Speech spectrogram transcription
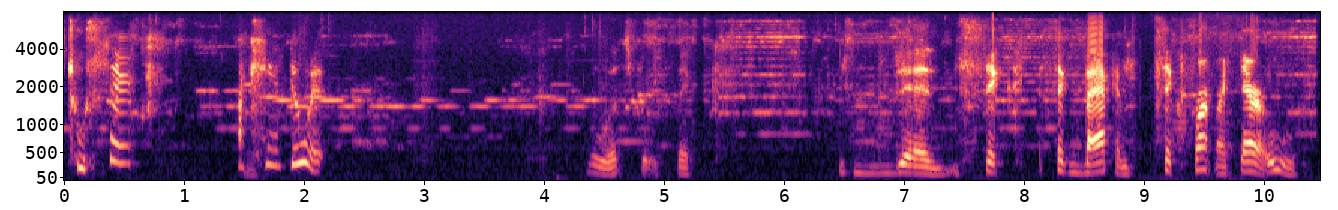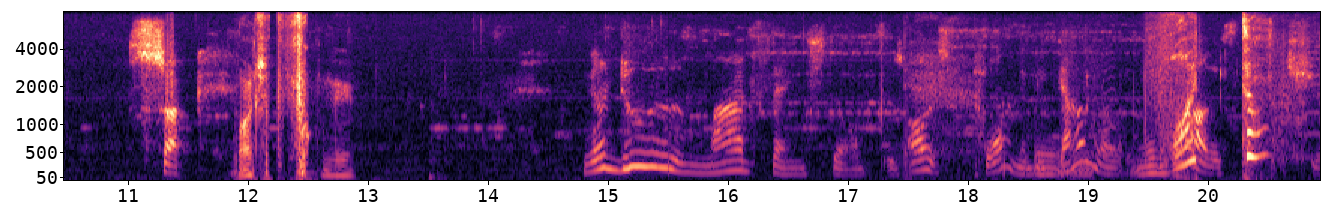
It's too thick. I can't do it. Ooh, that's pretty thick. Dead, thick, thick back and thick front right there. Ooh, suck. Launch up the fucking game. You gotta do the mod thing still. There's all this porn to be mm. downloaded. What? All this Don't shit.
